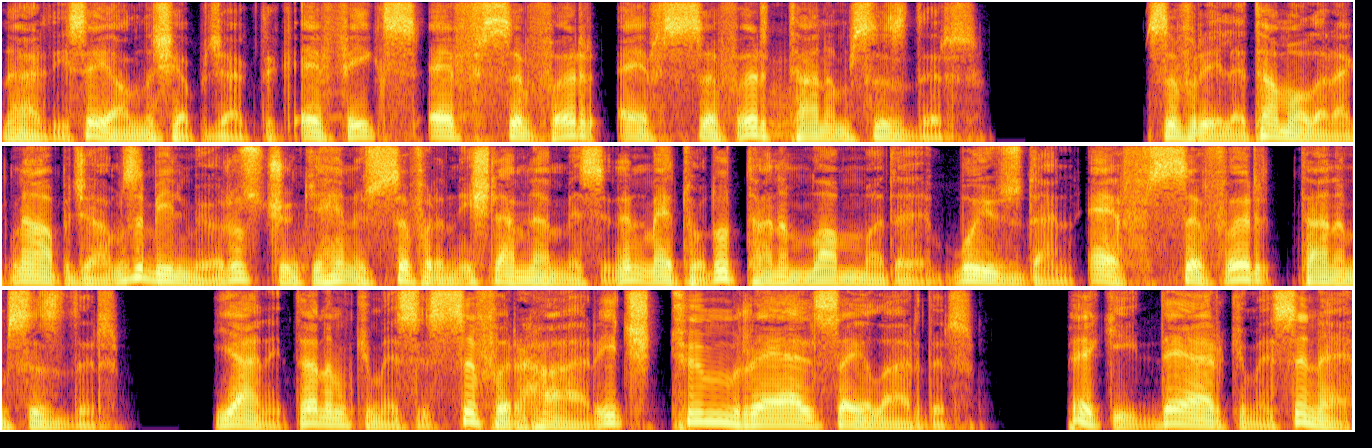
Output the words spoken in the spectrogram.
neredeyse yanlış yapacaktık. fx, f0, f0 tanımsızdır. 0 ile tam olarak ne yapacağımızı bilmiyoruz çünkü henüz sıfırın işlemlenmesinin metodu tanımlanmadı. Bu yüzden f0 tanımsızdır. Yani tanım kümesi 0 hariç tüm reel sayılardır. Peki, değer kümesi ne?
